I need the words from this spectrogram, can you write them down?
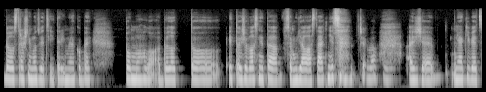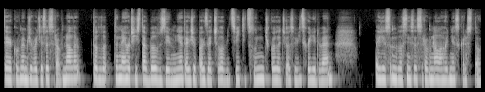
bylo strašně moc věcí, které mi jakoby pomohlo a bylo to i to, že vlastně ta jsem udělala státnice třeba mm. a že nějaké věci jako v mém životě se srovnaly. Tohle, ten nejhorší stav byl v zimě, takže pak začalo víc svítit sluníčko, začalo se víc chodit ven. Takže jsem vlastně se srovnala hodně skrz to.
